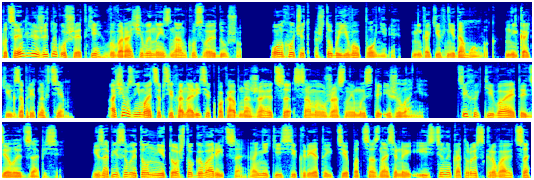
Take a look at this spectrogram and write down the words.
Пациент лежит на кушетке, выворачивая наизнанку свою душу. Он хочет, чтобы его поняли. Никаких недомолвок, никаких запретных тем. А чем занимается психоаналитик, пока обнажаются самые ужасные мысли и желания? Тихо кивает и делает записи. И записывает он не то, что говорится, а некие секреты и те подсознательные истины, которые скрываются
